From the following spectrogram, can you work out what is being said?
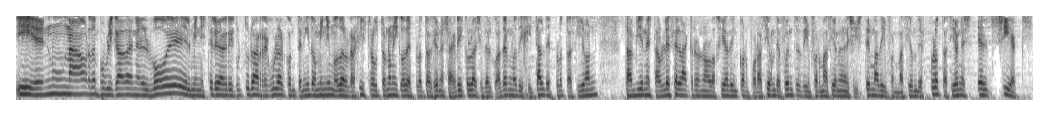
Y en una orden publicada en el BOE, el Ministerio de Agricultura regula el contenido mínimo del registro autonómico de explotaciones agrícolas y del cuaderno digital de explotación. También establece la cronología de incorporación de fuentes de información en el sistema de información de explotaciones, el SIEX.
